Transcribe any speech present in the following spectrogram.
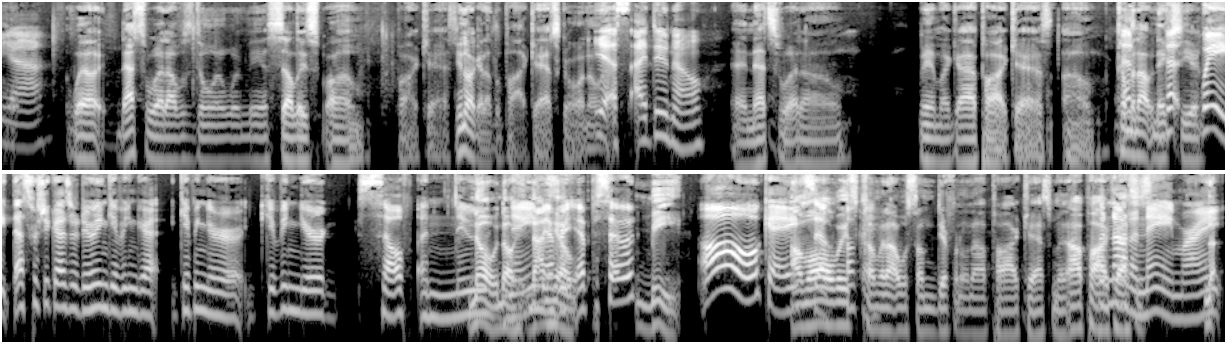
Yeah. Well, that's what I was doing with me and Sully's um, podcast. You know, I got other podcasts going on. Yes, I do know. And that's what um, me and my guy podcast um, coming That- out next that- year. Wait, that's what you guys are doing? Giving your giving your giving yourself a new No, no, name not every him. episode? Me. Oh, okay. I'm So- always okay. coming out with something different on our podcast, man. Our podcast But not a is- name, right?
